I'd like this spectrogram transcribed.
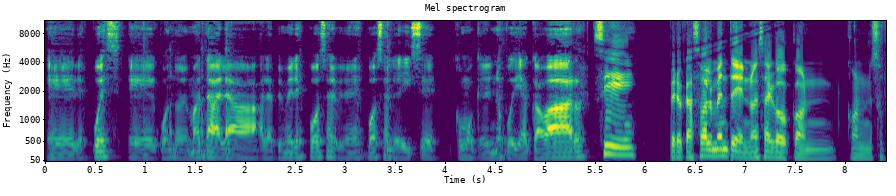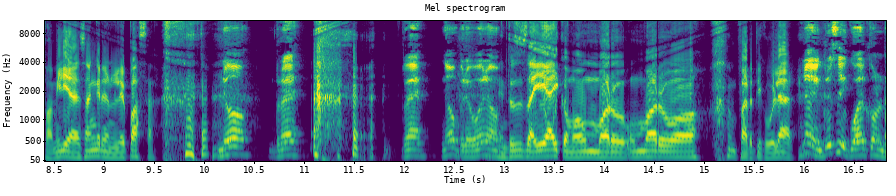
Eh, después, eh, cuando le mata a la, a la primera esposa, la primera esposa le dice como que él no podía acabar. Sí, pero casualmente no es algo con, con su familia de sangre, no le pasa. No, re, re, no, pero bueno. Entonces ahí hay como un morbo, un morbo particular. No, incluso igual con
